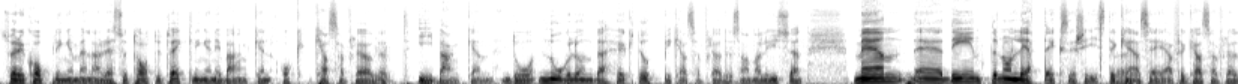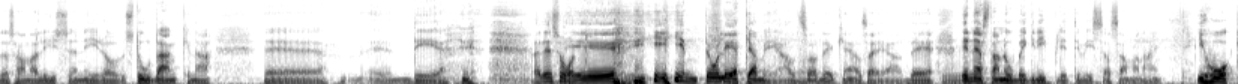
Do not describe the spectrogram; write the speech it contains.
så är det kopplingen mellan resultatutvecklingen i banken och kassaflödet mm. i banken. Då någorlunda högt upp i kassaflödesanalysen. Men eh, det är inte någon lätt exercis, det kan Nej. jag säga. För kassaflödesanalysen i de storbankerna Eh, det, ja, det, är. Det är inte att leka med alltså, mm. det kan jag säga. Det, mm. det, är nästan obegripligt i vissa sammanhang. I HQ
